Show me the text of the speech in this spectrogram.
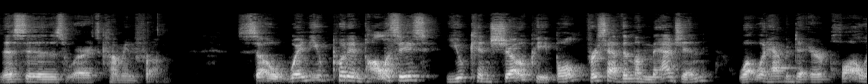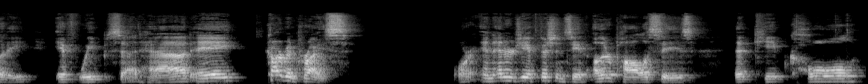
This is where it's coming from. So when you put in policies, you can show people, first have them imagine what would happen to air quality if we said had a carbon price or an energy efficiency and other policies that keep coal,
